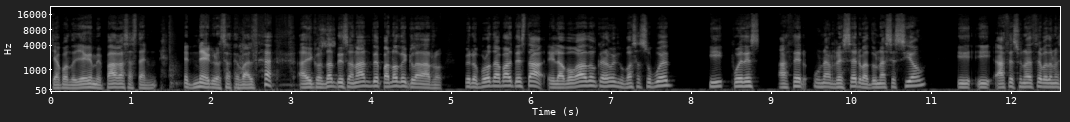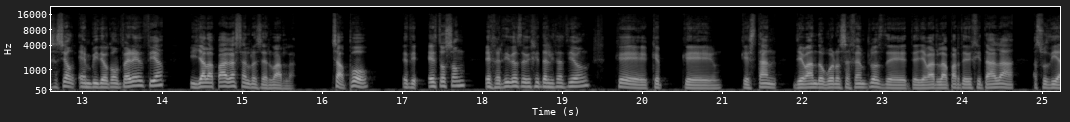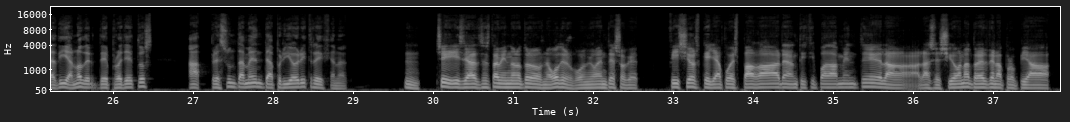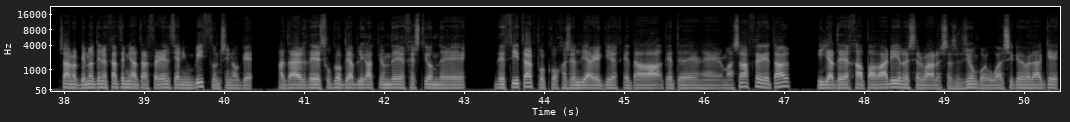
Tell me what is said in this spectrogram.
ya cuando llegue me pagas hasta en, negro si hace falta, ahí constante y sonante para no declararlo. Pero por otra parte está el abogado que ahora mismo vas a su web y puedes hacer una reserva de una sesión y, haces una reserva de una sesión en videoconferencia y ya la pagas al reservarla. Chapó. Es decir, estos son ejercicios de digitalización que, que, que, están llevando buenos ejemplos de, de llevar la parte digital a, su día a día, ¿no? De, proyectos a presuntamente a priori tradicional. Mm, sí, ya se está viendo en otros negocios, pues, obviamente eso que fisios que ya puedes pagar anticipadamente la, sesión a través de la propia, o sea, que no tienes que hacer ni una transferencia ni un Bizum, sino que a través de su propia aplicación de gestión de, citas, pues coges el día que quieres que te, que te den el masaje, y tal, y ya te deja pagar y reservar esa sesión, con lo cual sí que es verdad que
